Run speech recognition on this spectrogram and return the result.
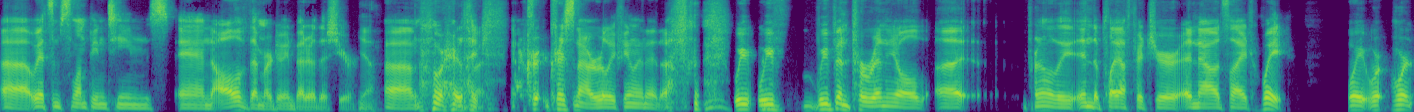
uh, we had some slumping teams, and all of them are doing better this year. Yeah. Um, where That's like Chr- Chris and I are really feeling it. we we've we've been perennial, uh, perennially in the playoff picture, and now it's like, wait, wait, we're we're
